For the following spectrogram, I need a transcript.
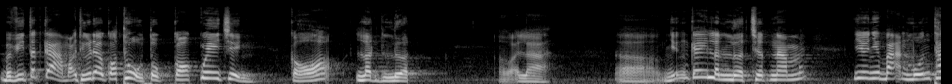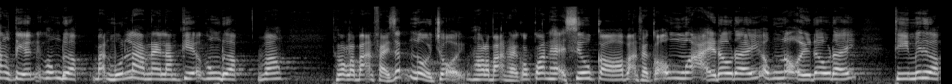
Bởi vì tất cả mọi thứ đều có thủ tục, có quy trình, có lần lượt, gọi là uh, những cái lần lượt trượt nằm ấy như như bạn muốn thăng tiến cũng không được bạn muốn làm này làm kia cũng không được đúng không? Hoặc là bạn phải rất nổi trội hoặc là bạn phải có quan hệ siêu cò bạn phải có ông ngoại ở đâu đấy ông nội ở đâu đấy thì mới được.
